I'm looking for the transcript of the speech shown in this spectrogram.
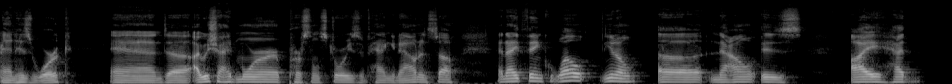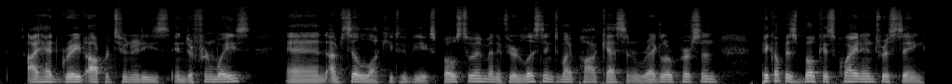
and his work. And uh, I wish I had more personal stories of hanging out and stuff. And I think, well, you know, uh, now is I had I had great opportunities in different ways and I'm still lucky to be exposed to him. And if you're listening to my podcast and a regular person, pick up his book. It's quite interesting.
